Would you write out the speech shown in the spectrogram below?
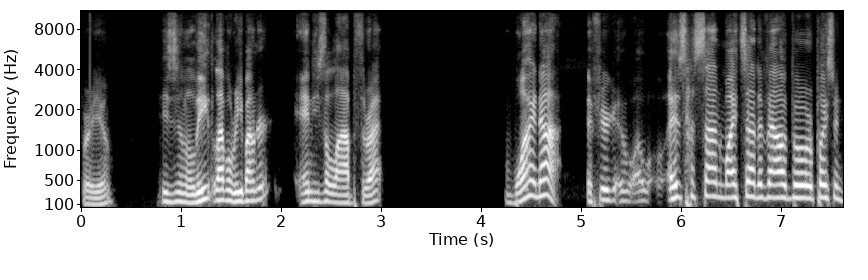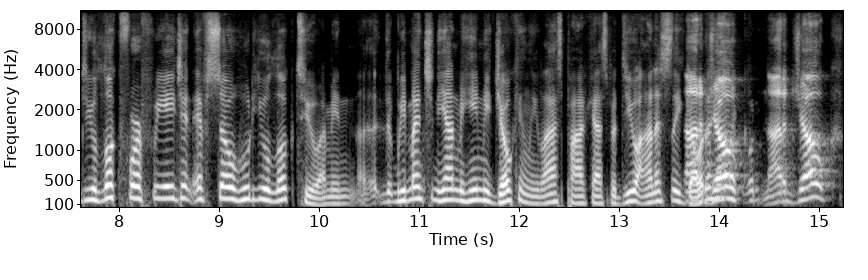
for you. He's an elite level rebounder and he's a lob threat. Why not? If you're is Hassan Whiteside a valuable replacement? Do you look for a free agent? If so, who do you look to? I mean, uh, we mentioned Ian Mahinmi jokingly last podcast, but do you honestly not go a joke? him? Not a joke.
